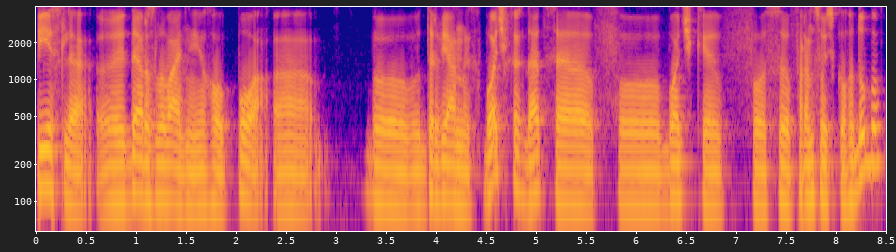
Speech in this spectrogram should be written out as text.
Після е, йде розливання його по е, дерев'яних бочках. Да, це в бочки з французького дубу.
